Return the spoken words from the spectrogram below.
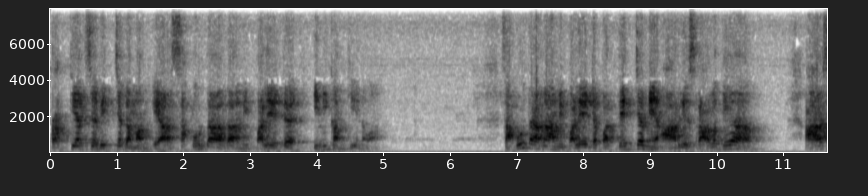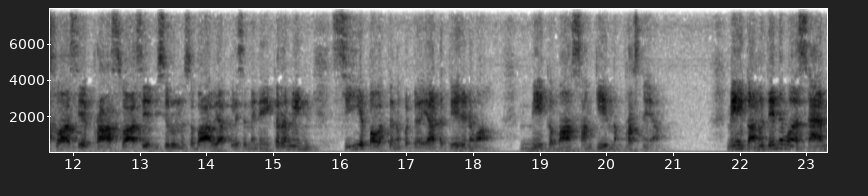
ප්‍රත්‍යක්ෂ වෙච්ච ගමන් එයා සකු르දාගාමි ඵලයට ඉනිකම් කියනවා. සකු르දාගාමි ඵලයටපත් වෙච්ච මේ ආර්ය ශ්‍රාවකයා ආස්වාසය ප්‍රාස්වාසය විසිරුණු ස්වභාවයක් ලෙස මෙනෙහි කරමින් සීය පවත්නකොට එයාට තේරෙනවා මේක මා සංකීර්ණ ප්‍රශ්නයක්. මේ ගනුදෙනුව සෑම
